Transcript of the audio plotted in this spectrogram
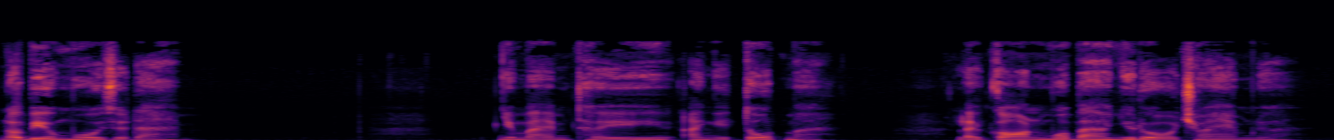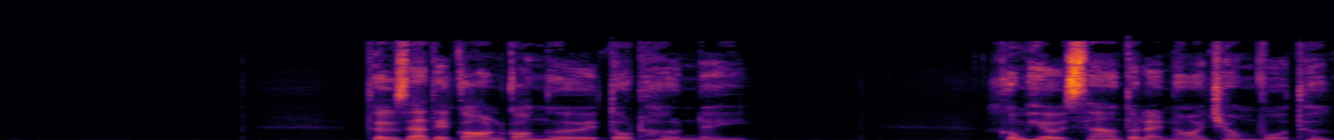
Nó biếu môi rồi đáp. Nhưng mà em thấy anh ấy tốt mà. Lại còn mua bao nhiêu đồ cho em nữa. Thực ra thì còn có người tốt hơn đấy. Không hiểu sao tôi lại nói trong vô thức.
